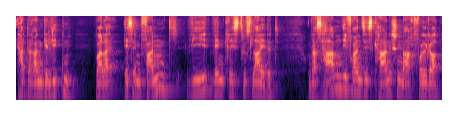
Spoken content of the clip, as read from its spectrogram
Er hat daran gelitten, weil er es empfand, wie wenn Christus leidet. Und was haben die franziskanischen Nachfolger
